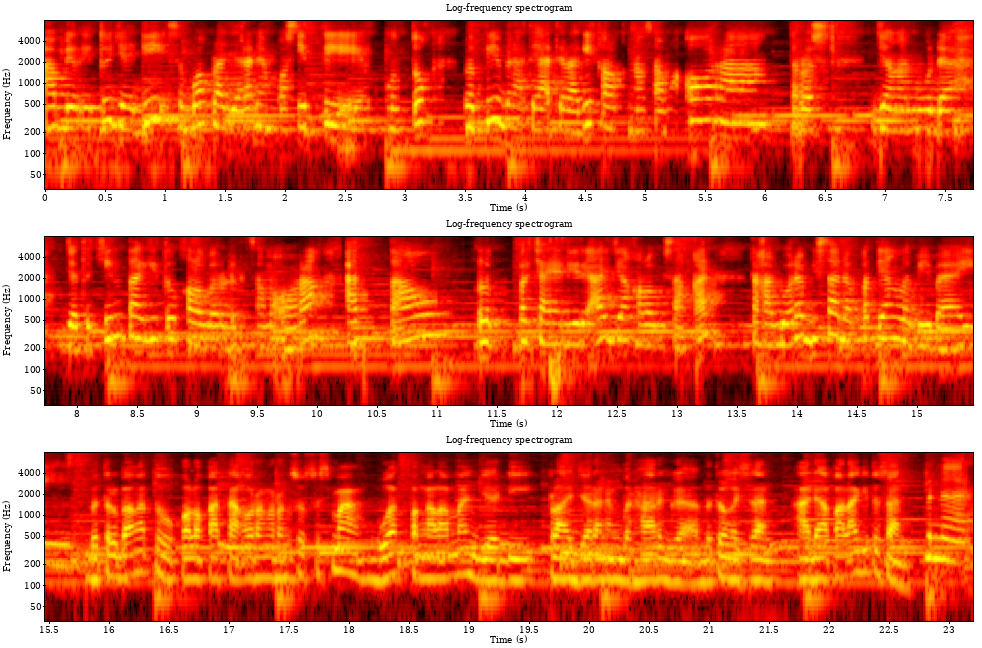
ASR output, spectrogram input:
ambil itu jadi sebuah pelajaran yang positif untuk lebih berhati-hati lagi kalau kenal sama orang terus jangan mudah jatuh cinta gitu kalau baru deket sama orang atau percaya diri aja kalau misalkan rekan buana bisa dapet yang lebih baik Betul banget tuh. Kalau kata orang-orang sukses mah, buat pengalaman jadi pelajaran yang berharga. Betul nggak sih San? Ada apa lagi tuh San? Bener,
